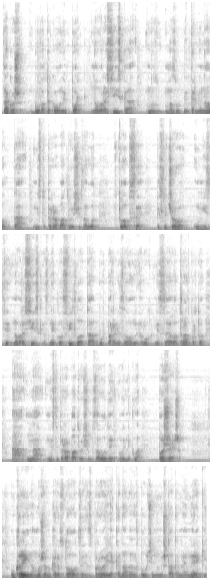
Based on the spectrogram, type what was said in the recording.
Також був атакований порт Новоросійська, мазутний термінал та містоперерабатуючий завод в Туапсе, після чого у місті Новоросійськ зникло світло та був паралізований рух місцевого транспорту, а на містоперерабатуючому заводі виникла пожежа. Україна може використовувати зброю, яка надана Сполученими Штатами Америки,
